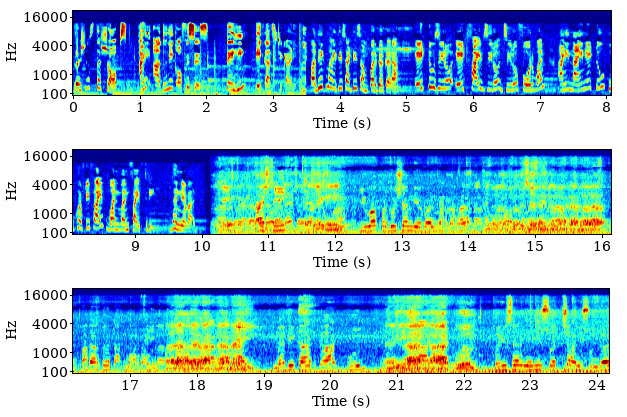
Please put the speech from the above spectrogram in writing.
प्रशस्त शॉप्स आणि आधुनिक ऑफिसेस तेही एकाच ठिकाणी. अधिक माहितीसाठी संपर्क करा. Eight two zero eight five zero zero four one आणि nine eight two two fifty five one one five three धन्यवाद. प्लास्टिक युवा प्रदूषण निर्माण करणारा पदार्थ टाकणार नाही. नदी काठ घाट पूल. परिसर नेहमी स्वच्छ आणि सुंदर.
